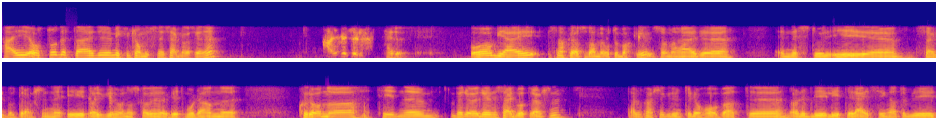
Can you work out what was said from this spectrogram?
Hei, Otto. Dette er Mikkel Thommessen i Seilmagasinet. Hei, Mikkel. Hei, du. Og jeg snakker altså da med Otto Bakke, som er eh, en nestor i eh, seilbåtbransjen i Norge. Og nå skal vi høre litt hvordan eh, koronatidene berører seilbåtbransjen. Det er vel kanskje grunn til å håpe at eh, når det blir lite reising, at det blir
